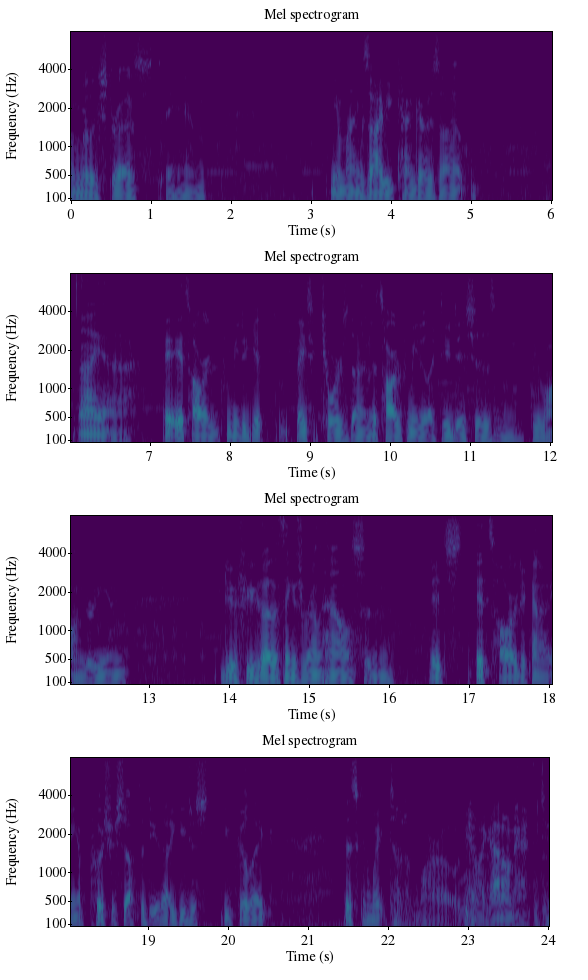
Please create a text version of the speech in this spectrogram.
I'm really stressed, and you know, my anxiety kind of goes up. I uh, it, it's hard for me to get basic chores done. It's hard for me to like do dishes and do laundry and do a few other things around the house, and it's it's hard to kind of you know push yourself to do that. You just you feel like this can wait till tomorrow. You know, like I don't have to do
